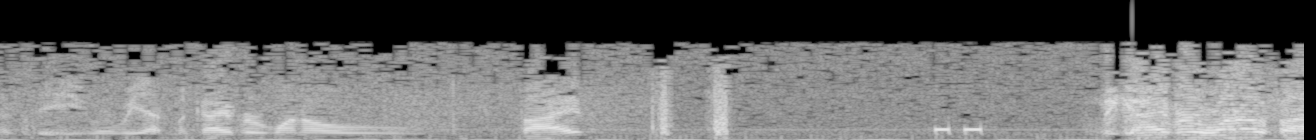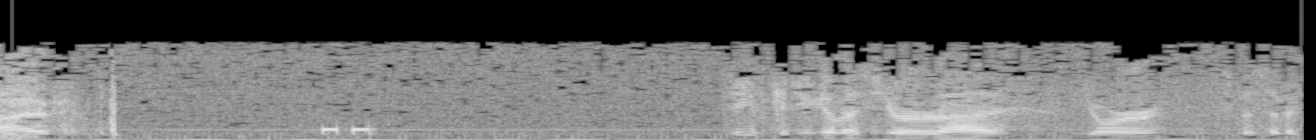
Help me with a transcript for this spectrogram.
let's see, where we at? MacGyver 105. MacGyver 105. Steve, could you give us your uh, your specific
